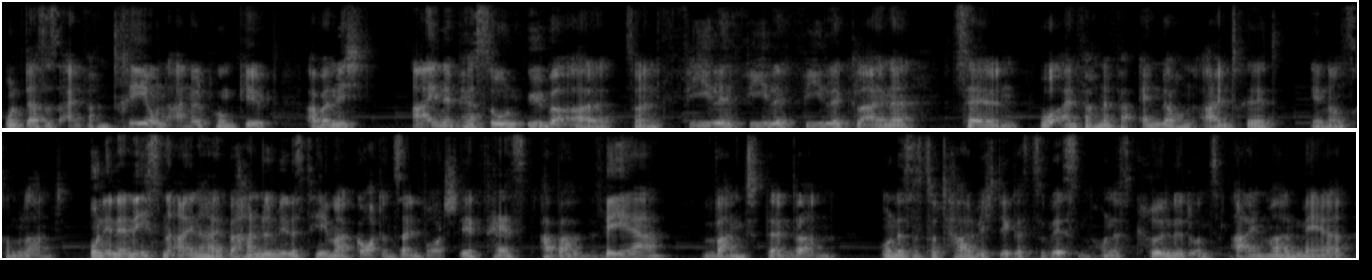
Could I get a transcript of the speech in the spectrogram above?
und dass es einfach einen Dreh- und Angelpunkt gibt, aber nicht eine Person überall, sondern viele, viele, viele kleine Zellen, wo einfach eine Veränderung eintritt in unserem Land. Und in der nächsten Einheit behandeln wir das Thema Gott und sein Wort stehen fest. Aber wer wankt denn dann? Und es ist total wichtig, das zu wissen. Und es gründet uns einmal mehr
